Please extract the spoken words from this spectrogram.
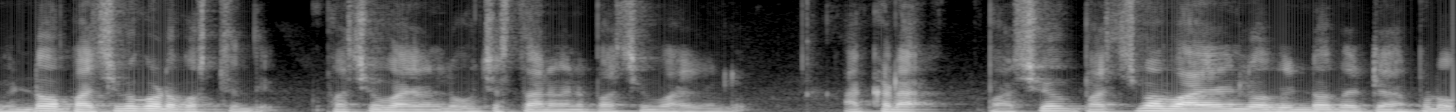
విండో పశ్చిమ గోడకు వస్తుంది. పశ్చిమ వాయువ్యంలో ఉచ్చస్థానమైన పశ్చిమ వాయువ్యంలో అక్కడ పశ్చిమ పశ్చిమ వాయువ్యంలో విండో పెట్టేటప్పుడు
